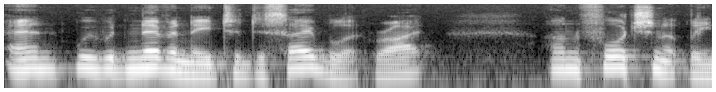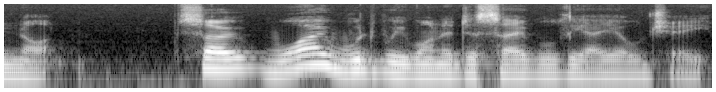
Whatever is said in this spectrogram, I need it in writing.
and we would never need to disable it, right? Unfortunately, not. So, why would we want to disable the ALG?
